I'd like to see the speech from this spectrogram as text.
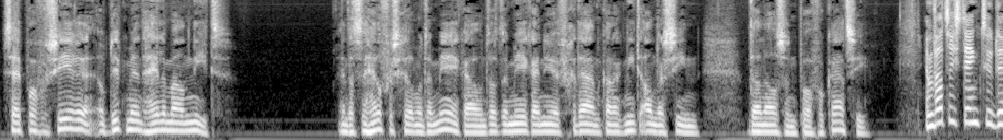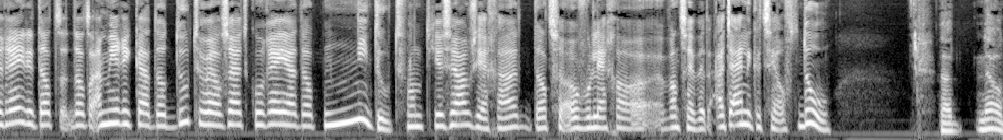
Zij provoceren op dit moment helemaal niet. En dat is een heel verschil met Amerika. Want wat Amerika nu heeft gedaan kan ik niet anders zien dan als een provocatie. En wat is denkt u de reden dat, dat Amerika dat doet... terwijl Zuid-Korea dat niet doet? Want je zou zeggen dat ze overleggen... want ze hebben uiteindelijk hetzelfde doel. Nou, nou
